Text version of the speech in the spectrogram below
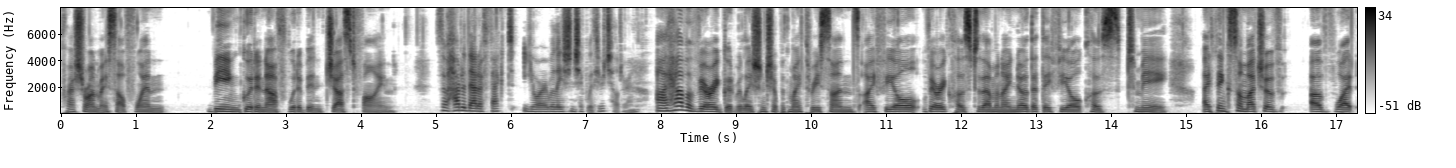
pressure on myself when being good enough would have been just fine. So, how did that affect your relationship with your children? I have a very good relationship with my three sons. I feel very close to them, and I know that they feel close to me. I think so much of of what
